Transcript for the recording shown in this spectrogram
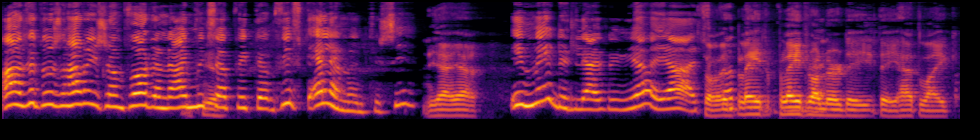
Ah, that was Harrison Ford, and I mixed Yeah. up with the Fifth Element. You see, Yeah, yeah. immediately I think, yeah, yeah. So in Blade Blade Runner, they they had like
